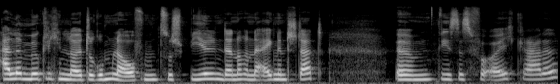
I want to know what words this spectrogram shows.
alle möglichen Leute rumlaufen, zu spielen, dann noch in der eigenen Stadt? Ähm, wie ist es für euch gerade?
